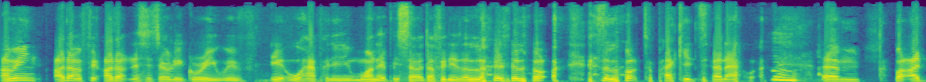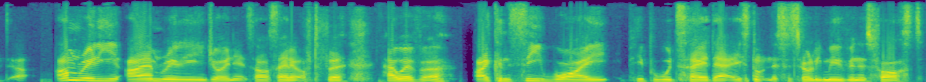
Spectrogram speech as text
I mean, I don't think I don't necessarily agree with it all happening in one episode. I think there's a lot, there's a lot, there's a lot to pack into an hour. Hmm. Um, but I, I'm really, I am really enjoying it. So I'll say that off the first. However, I can see why people would say that it's not necessarily moving as fast.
